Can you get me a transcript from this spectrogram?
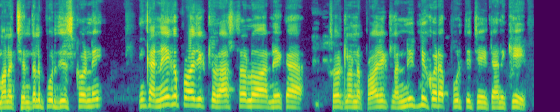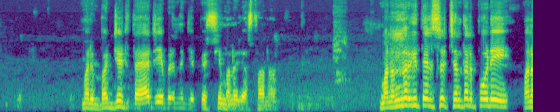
మన చింతలపూర్ తీసుకోండి ఇంకా అనేక ప్రాజెక్టులు రాష్ట్రంలో అనేక చోట్ల ఉన్న ప్రాజెక్టులు అన్నింటినీ కూడా పూర్తి చేయడానికి మరి బడ్జెట్ తయారు చేయబడిందని చెప్పేసి మనం చేస్తాను మనందరికీ తెలుసు చింతలపూడి మన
